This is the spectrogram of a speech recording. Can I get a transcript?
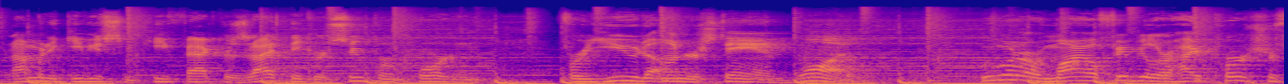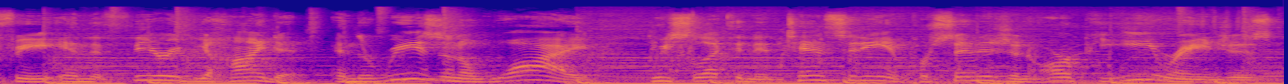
And I'm going to give you some key factors that I think are super important for you to understand. One, we want our myofibrillar hypertrophy and the theory behind it, and the reason of why we selected intensity and percentage and RPE ranges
